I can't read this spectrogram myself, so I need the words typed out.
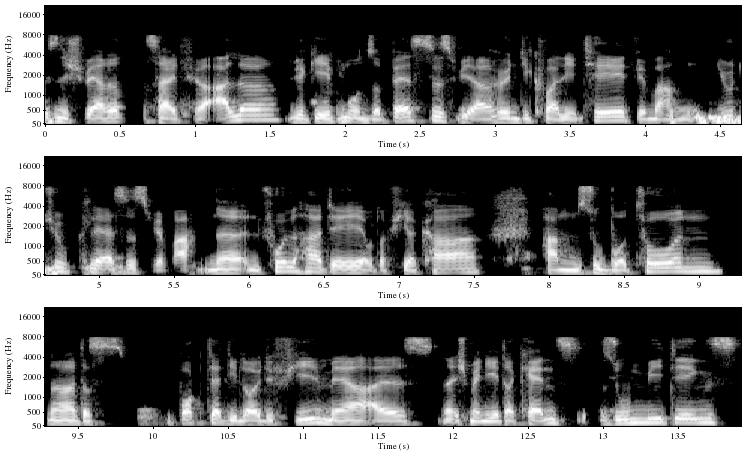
ist eine schwere Zeit für alle. Wir geben unser Bestes, wir erhöhen die Qualität, wir machen YouTube-Classes, wir machen ne, in Full HD oder 4K, haben super Ton. Ne, das bockt ja die Leute viel mehr als, ne, ich meine, jeder kennt Zoom-Meetings,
